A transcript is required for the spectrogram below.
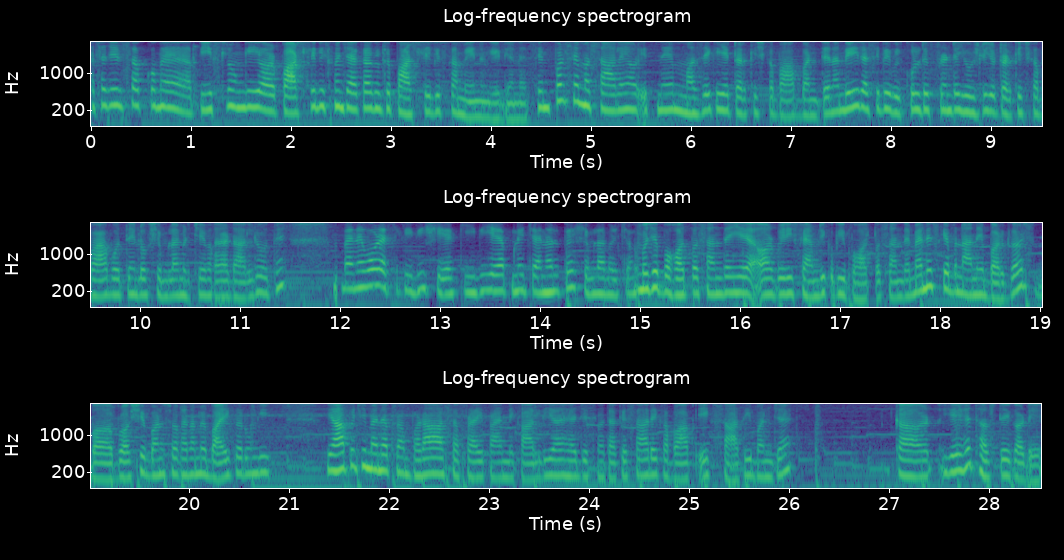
अच्छा जी सबको मैं पीस लूँगी और पार्सली भी इसमें जाएगा क्योंकि पार्सली भी इसका मेन इंग्रेडिएंट है। सिंपल से मसाले हैं और इतने मज़े के ये टर्किश कबाब बनते हैं ना। मेरी रेसिपी बिल्कुल डिफरेंट है। यूजली जो टर्किश कबाब होते हैं, लोग शिमला मिर्चें वगैरह डाल रहे होते हैं। मैंने वो रेसिपी भी शेयर की हुई है अपने चैनल पर शिमला मिर्चों मुझे बहुत पसंद है ये और मेरी फैमिली को भी बहुत पसंद है। मैंने इसके बनाने बर्गर्स ब्रोशे बंस वगैरह मैं बाई करूँगी। यहाँ पे जी मैंने अपना बड़ा सा फ्राई पैन निकाल लिया है, जिसमें ताकि सारे कबाब एक साथ ही बन जाएँ। का, ये है थर्सडे का डे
